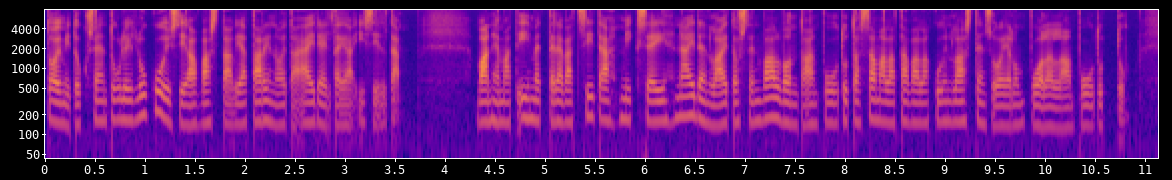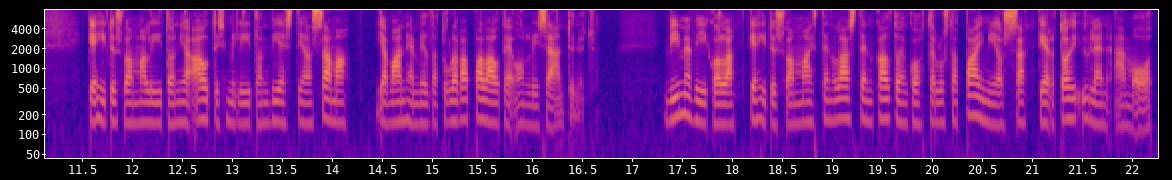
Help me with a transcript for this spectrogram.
toimitukseen tuli lukuisia vastaavia tarinoita äideiltä ja isiltä. Vanhemmat ihmettelevät sitä, miksei näiden laitosten valvontaan puututa samalla tavalla kuin lastensuojelun puolella on puututtu. Kehitysvammaliiton ja Autismiliiton viesti on sama ja vanhemmilta tuleva palaute on lisääntynyt. Viime viikolla kehitysvammaisten lasten kaltoinkohtelusta Paimiossa kertoi Ylen MOT.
